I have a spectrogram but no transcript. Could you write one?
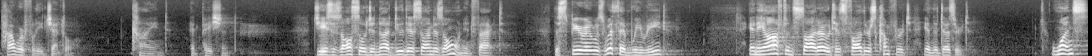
powerfully gentle kind, and patient. Jesus also did not do this on his own, in fact. The Spirit was with him, we read. And he often sought out his Father's comfort in the desert. Once,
